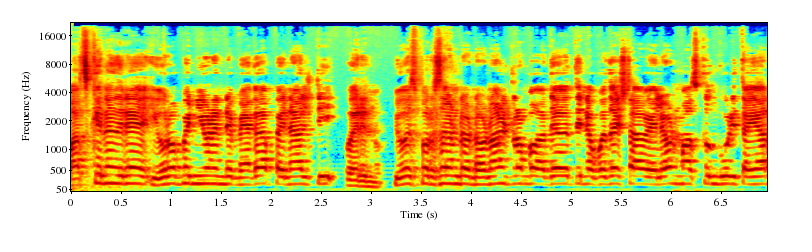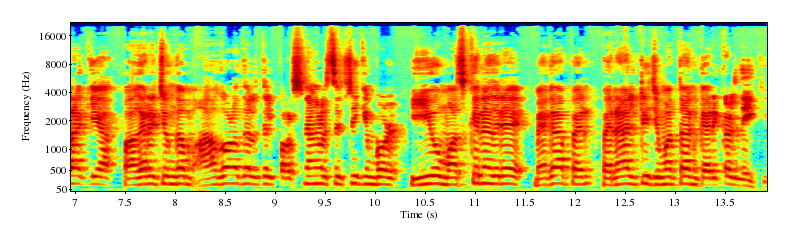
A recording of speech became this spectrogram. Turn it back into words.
മസ്കിനെതിരെ യൂറോപ്യൻ യൂണിയന്റെ മെഗാ പെനാൽറ്റി വരുന്നു. U S president Donald Trump അദ്ദേഹത്തിന്റെ ഉപദേഷ്ടാവ് എലോൺ മസ്കും കൂടി തയ്യാറാക്കിയ പകരച്ചുങ്കം ആഗോളതലത്തിൽ പ്രശ്നങ്ങൾ സൃഷ്ടിക്കുമ്പോൾ ഇ യു മസ്കിനെതിരെ മെഗാ പെനാൽറ്റി ചുമത്താൻ കരുക്കൾ നീക്കി.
